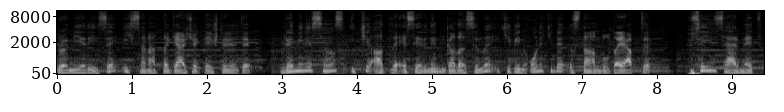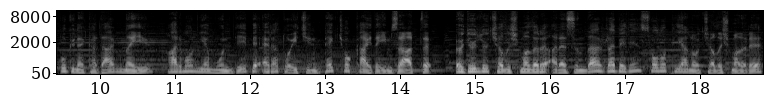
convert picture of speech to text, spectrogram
premieri ise İş Sanat'ta gerçekleştirildi. Reminiscence 2 adlı eserinin galasını 2012'de İstanbul'da yaptı. Hüseyin Sermet bugüne kadar Naiv, Harmonia Mundi ve Erato için pek çok kayda imza attı. Ödüllü çalışmaları arasında Ravel'in solo piyano çalışmaları,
